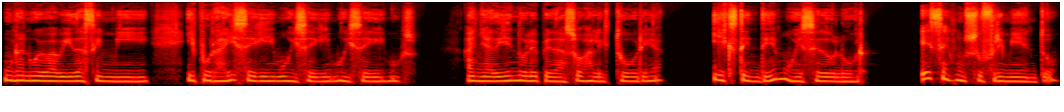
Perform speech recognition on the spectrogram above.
una nueva vida sin mí. Y por ahí seguimos y seguimos y seguimos, añadiéndole pedazos a la historia. Y extendemos ese dolor ese es un sufrimiento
